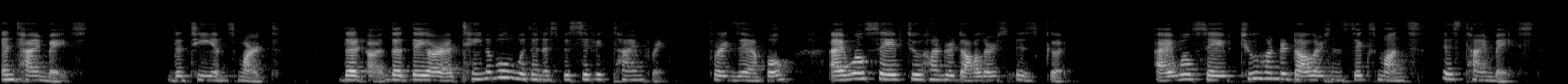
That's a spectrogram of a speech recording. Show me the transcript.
And time based, the T and SMART, that uh, that they are attainable within a specific time frame. For example, I will save $200 is good. I will save $200 in six months is time based.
